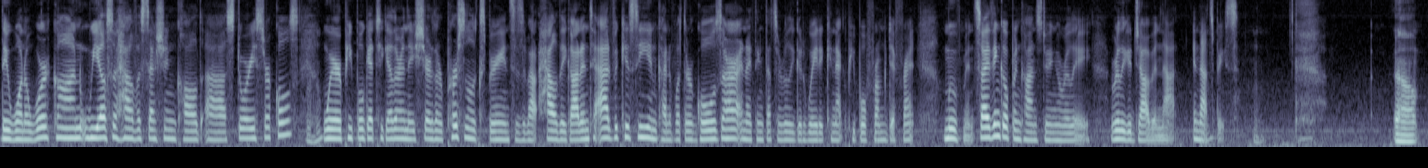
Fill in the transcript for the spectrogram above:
they want to work on. We also have a session called uh, Story Circles, mm -hmm. where people get together and they share their personal experiences about how they got into advocacy and kind of what their goals are. And I think that's a really good way to connect people from different movements. So I think OpenCon's doing a really, really good job in that, in that mm-hmm. space. Mm -hmm. uh,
